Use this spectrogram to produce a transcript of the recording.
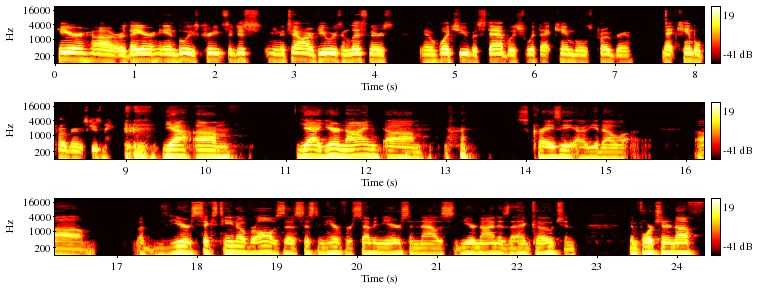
here uh, or there in Buies Creek. So just you know, tell our viewers and listeners, you know, what you've established with that Campbell's program, that Campbell program. Excuse me. yeah, um, yeah, year nine. Um, It's crazy. Uh, you know, um, year 16 overall. Was the assistant here for seven years, and now this year nine as the head coach. And been fortunate enough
